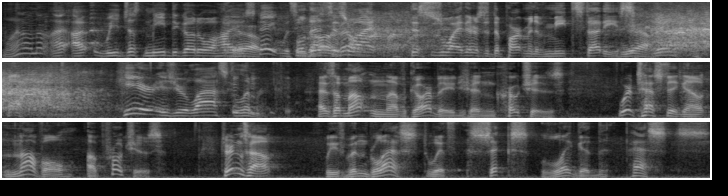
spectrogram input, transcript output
Well, I don't know. I, I, we just need to go to Ohio Yeah. State with Well, this is Garfield. why this is why there's a Department of Meat Studies. Yeah. Here is your last limerick. As a mountain of garbage encroaches, we're testing out novel approaches. Turns out we've been blessed with six legged pests.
